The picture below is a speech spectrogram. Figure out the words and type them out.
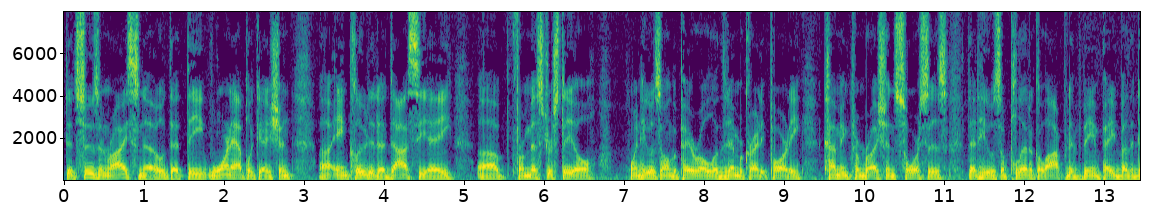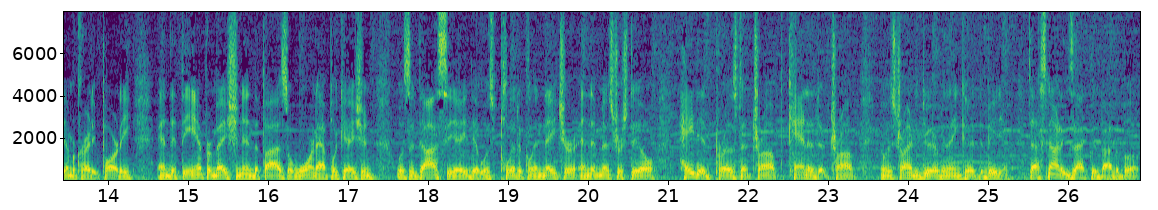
Did Susan Rice know that the warrant application uh, included a dossier uh, from Mr. Steele when he was on the payroll of the Democratic Party coming from Russian sources that he was a political operative being paid by the Democratic Party and that the information in the FISA warrant application was a dossier that was political in nature and that Mr. Steele hated President Trump, candidate Trump, and was trying to do everything he could to beat him. That's not exactly by the book.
